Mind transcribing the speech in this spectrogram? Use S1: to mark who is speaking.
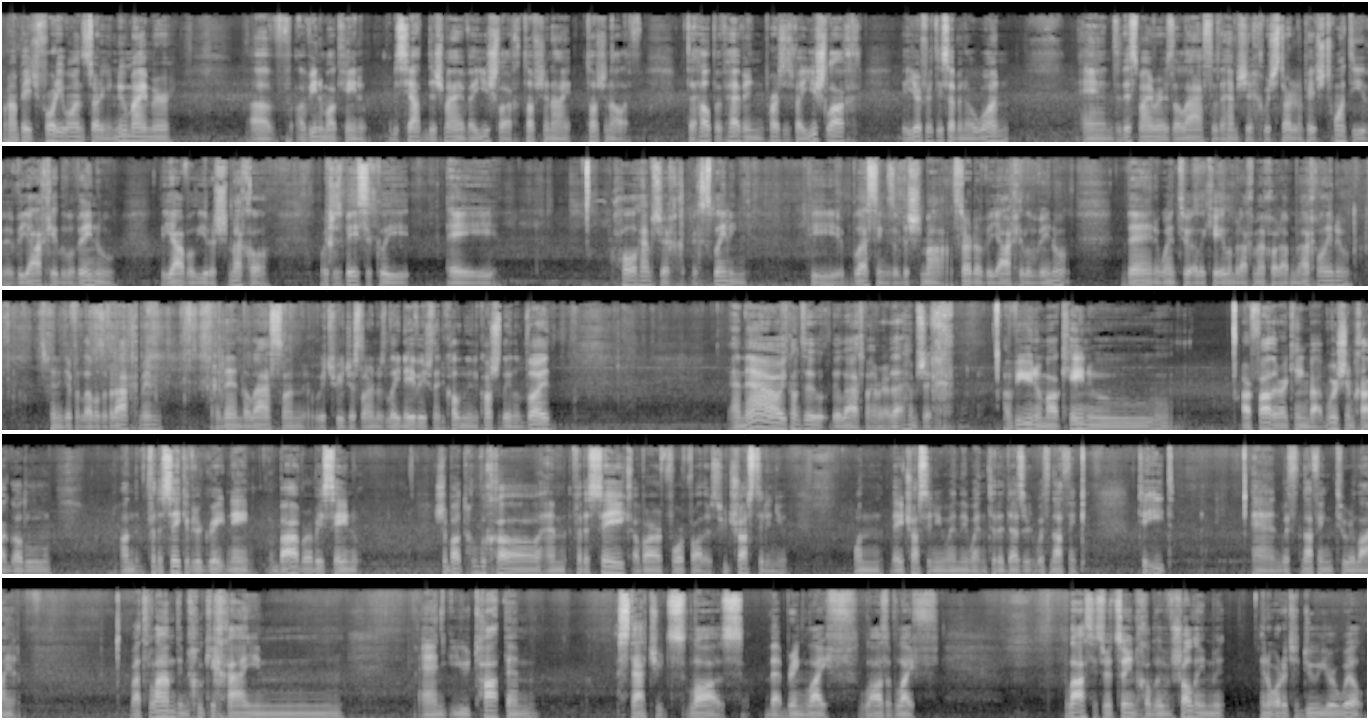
S1: We're on page 41, starting a new mimer of Avinu Malkeinu. B'siyat Dishmaya Vayishlach Tavshin Aleph. With the help of heaven, Parsis Vayishlach, the year 5701. And this mimer is the last of the Hemshich, which started on page 20, the V'yachid L'Venu, the Yavel Yirashmecha, which is basically a whole Hemshich explaining the blessings of the Shema. It started with V'yachid L'Venu, then it went to Elikelim B'rachmecha Rab Rachmalinu, explaining different levels of Rachmim. And then the last one, which we just learned, was late Navish, then he called him the Kosher Leilam Void. And now we come to the last mimer of that Hemshich. Avinu Malkeinu, our father, our king, Bavurshim Chagodl, for the sake of your great name, Bav Rabbi Seinu, Shabbat and for the sake of our forefathers who trusted in you, when they trusted in you when they went into the desert with nothing to eat and with nothing to rely on. Chayim and you taught them statutes, laws that bring life, laws of life. In order to do your will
